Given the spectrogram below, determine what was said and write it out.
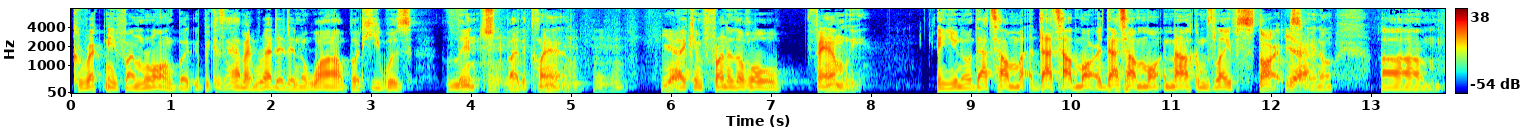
correct me if I'm wrong, but because I haven't read it in a while, but he was lynched mm-hmm, by the Klan. Mm-hmm, mm-hmm. Yeah. Like in front of the whole family. And you know, that's how that's how Mar- that's how Mar- Malcolm's life starts, yeah. you know. Um,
